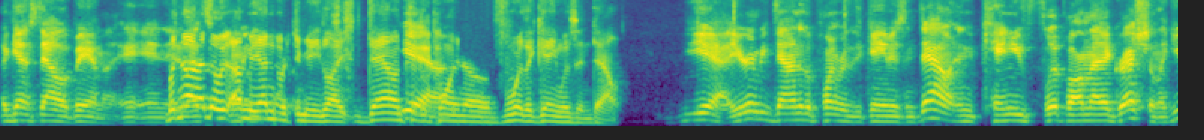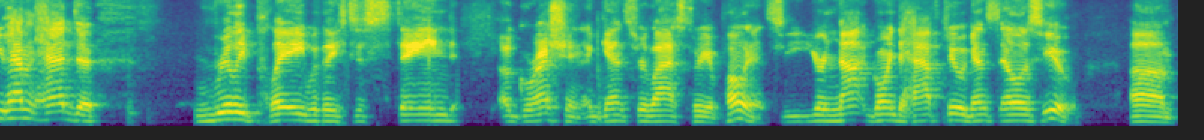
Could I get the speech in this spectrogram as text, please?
against Alabama, and, and But no, I know. I mean, I know what you mean. Like down to Yeah. the point of where the game was in doubt. yeah, you're going to be down to the point where the game is in doubt, and can you flip on that aggression? Like you haven't had to really play with a sustained aggression against your last three opponents. You're not going to have to against LSU. Um,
